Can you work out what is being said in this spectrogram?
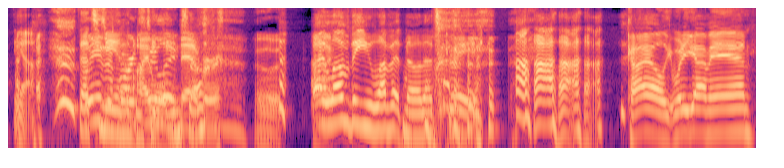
Yeah, that's Please, me. before And I will never. I love that you love it though. That's great. Kyle, what do you got, man?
